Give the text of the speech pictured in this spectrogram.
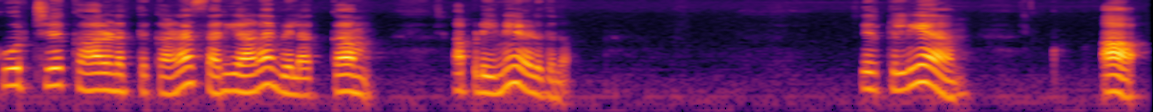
கூற்று காரணத்துக்கான சரியான விளக்கம் அப்படின்னு எழுதணும். இருக்கு இல்லையா? ஆ.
